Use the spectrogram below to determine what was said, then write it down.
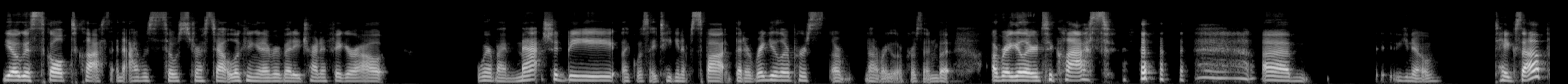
yoga sculpt class. And I was so stressed out looking at everybody trying to figure out where my mat should be. Like, was I taking up spot that a regular person or not a regular person, but a regular to class, um, you know, takes up?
